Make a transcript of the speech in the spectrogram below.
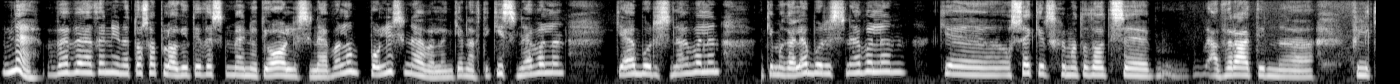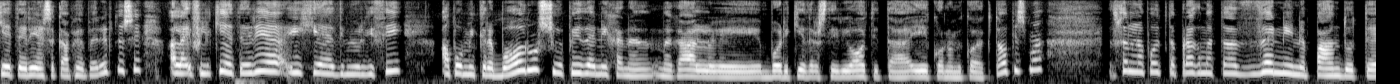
Ναι, βέβαια δεν είναι τόσο απλό γιατί δεν σημαίνει ότι όλοι συνέβαλαν. Πολλοί συνέβαλαν και ναυτικοί συνέβαλαν και έμποροι συνέβαλαν και μεγαλέμποροι συνέβαλαν και ο Σέκερς χρηματοδότησε αδρά την ε, φιλική εταιρεία σε κάποια περίπτωση αλλά η φιλική εταιρεία είχε δημιουργηθεί από μικρεμπόρους οι οποίοι δεν είχαν μεγάλη εμπορική δραστηριότητα ή οικονομικό εκτόπισμα Θέλω να πω ότι τα πράγματα δεν είναι πάντοτε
